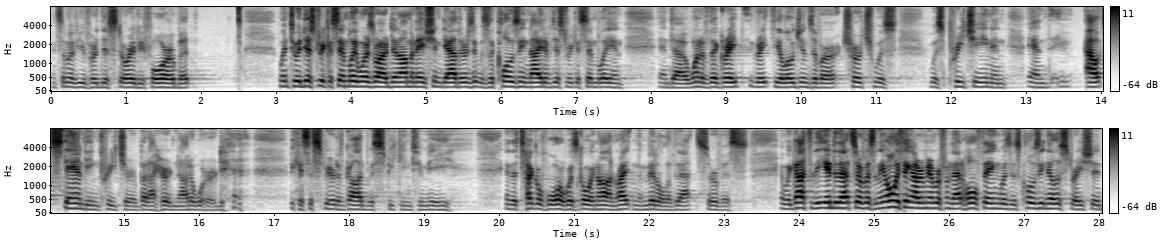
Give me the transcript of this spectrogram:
And some of you have heard this story before, but went to a district assembly where our denomination gathers. It was the closing night of district assembly, and, and uh, one of the great, great theologians of our church was, was preaching, and, and outstanding preacher, but I heard not a word because the Spirit of God was speaking to me and the tug of war was going on right in the middle of that service. And we got to the end of that service, and the only thing I remember from that whole thing was his closing illustration.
